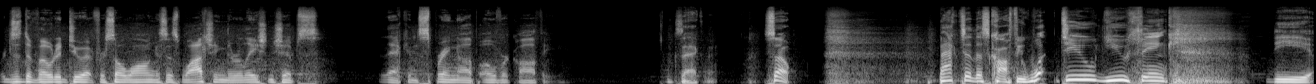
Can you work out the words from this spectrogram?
or just devoted to it for so long. It's just watching the relationships that can spring up over coffee. Exactly. So, back to this coffee. What do you think the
